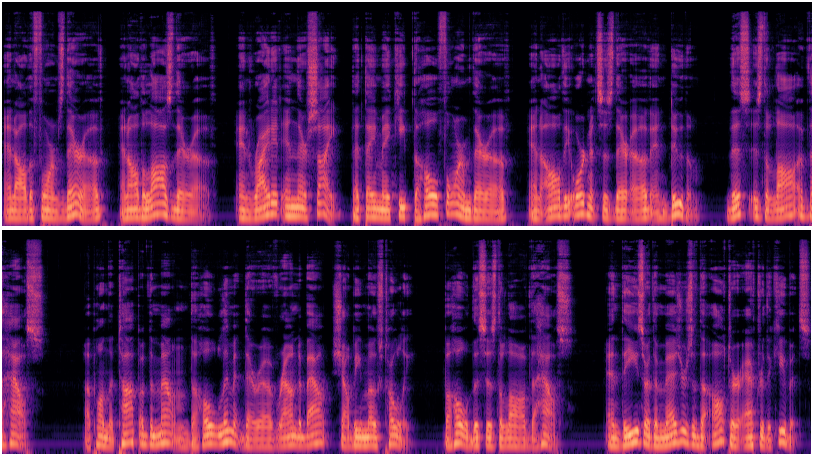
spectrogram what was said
and all the forms thereof, and all the laws thereof, and write it in their sight, that they may keep the whole form thereof, and all the ordinances thereof, and do them. This is the law of the house. Upon the top of the mountain, the whole limit thereof round about shall be most holy. Behold, this is the law of the house. And these are the measures of the altar after the cubits.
